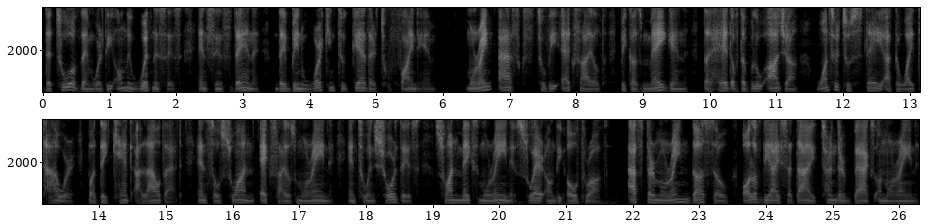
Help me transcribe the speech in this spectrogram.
the two of them were the only witnesses and since then, they've been working together to find him. Moiraine asks to be exiled because Maigan, the head of the Blue Ajah, wants her to stay at the White Tower, but they can't allow that. And so Siuan exiles Moiraine, and to ensure this, Siuan makes Moiraine swear on the Oath Rod. After Moiraine does so, all of the Aes Sedai turn their backs on Moiraine,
